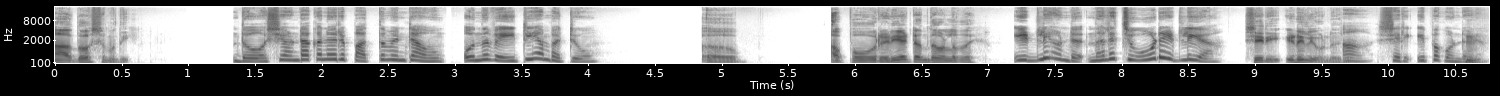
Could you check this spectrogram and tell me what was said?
ആ ദോശ മതി. ദോശ ഉണ്ടാക്കാൻ ഒരു പത്ത് മിനിറ്റ് ആവും. ഒന്ന് വെയിറ്റ് ചെയ്യാൻ പറ്റുമോ? ആ, അപ്പോ റെഡി ആയിട്ട് എന്താ ഉള്ളത്? ഇഡ്ലി ഉണ്ട് നല്ല ചൂട് ഇഡ്ലിയാ. ശരി ഇഡലി ഉണ്ട് ആ ശരി ഇപ്പൊ കൊണ്ടുവരാം.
